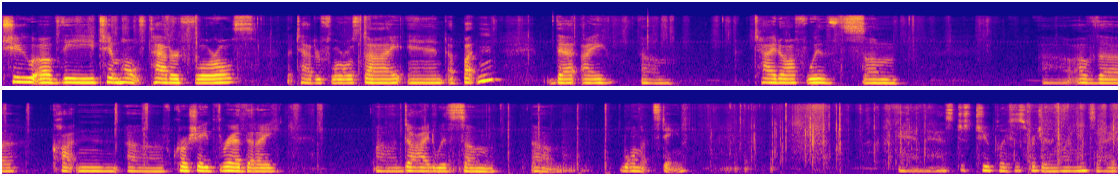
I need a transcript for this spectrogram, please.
two of the Tim Holtz Tattered Florals, the Tattered Florals die, and a button that I um, tied off with some uh, of the cotton uh, crocheted thread that I uh, dyed with some um, walnut stain. And it has just two places for journaling inside.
